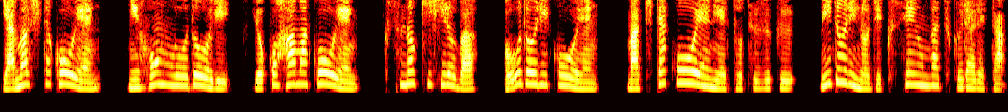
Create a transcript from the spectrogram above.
山下公園、日本大通横浜公園、楠木広場、大通公園、牧田公園へと続く緑の軸線が作られた。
